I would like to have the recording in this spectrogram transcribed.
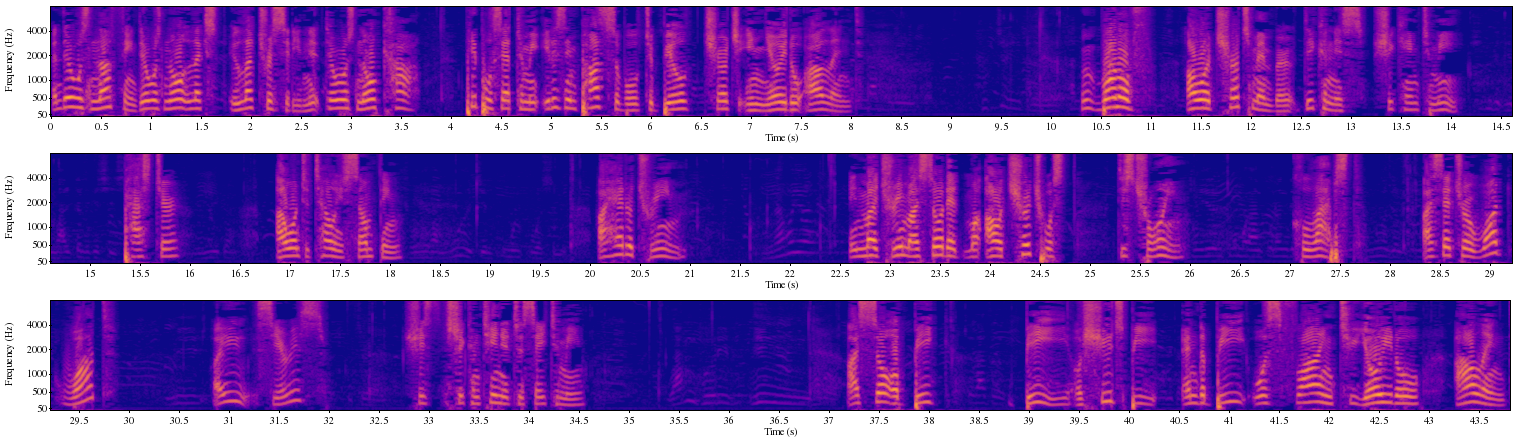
and there was nothing. There was no elec- electricity. There was no car. People said to me, "It is impossible to build church in Yoido Island." One of our church member, deaconess, she came to me. Pastor, I want to tell you something. I had a dream. In my dream, I saw that my, our church was destroying, collapsed. I said to her, "What? What? Are you serious?" She she continued to say to me, "I saw a big bee, a huge bee, and the bee was flying to Yoido Island.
